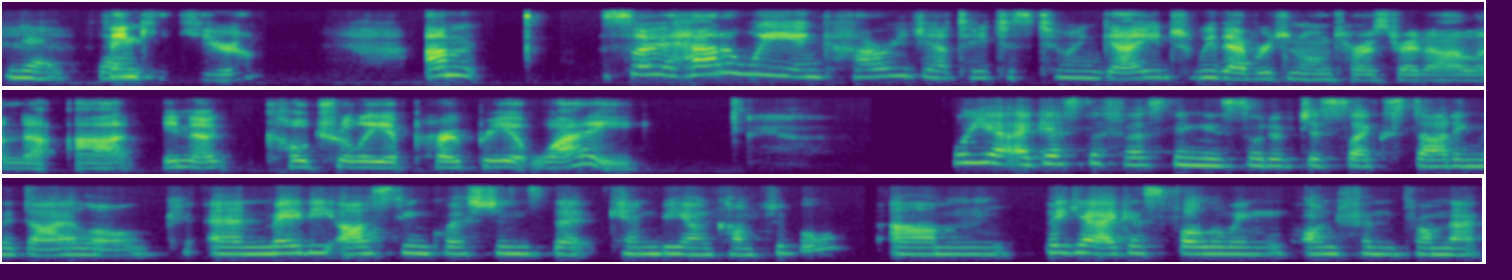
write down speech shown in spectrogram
Yeah. Thank you, Kira. Um, so, how do we encourage our teachers to engage with Aboriginal and Torres Strait Islander art in a culturally appropriate way? Well, yeah, I guess the first thing is sort of just like starting the dialogue and maybe asking questions that can be uncomfortable. Um, but yeah, I guess following on from from that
